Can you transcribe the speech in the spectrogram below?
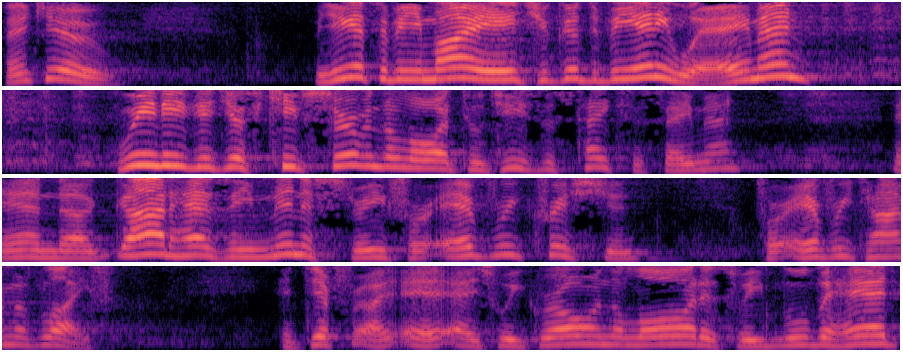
Thank you. When you get to be my age, you're good to be anywhere. Amen? we need to just keep serving the Lord till Jesus takes us. Amen? And uh, God has a ministry for every Christian for every time of life. Uh, as we grow in the Lord, as we move ahead,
